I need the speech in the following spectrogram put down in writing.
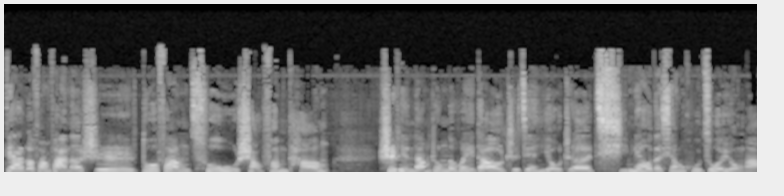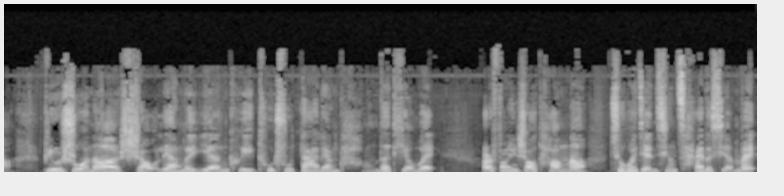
第二个方法呢是多放醋，少放糖。食品当中的味道之间有着奇妙的相互作用啊。比如说呢，少量的盐可以突出大量糖的甜味，而放一勺糖呢，却会减轻菜的咸味。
